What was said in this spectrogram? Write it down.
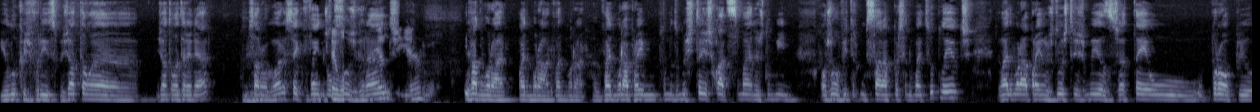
e o Lucas Veríssimo, já estão a, já estão a treinar. Começaram agora. Sei que vêm de lesões grandes. E vai demorar, vai demorar, vai demorar. Vai demorar para aí pelo menos umas 3, 4 semanas no mínimo ao João Vitor começar a aparecer no banco de suplentes. Vai demorar para aí uns 2, 3 meses até o, próprio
